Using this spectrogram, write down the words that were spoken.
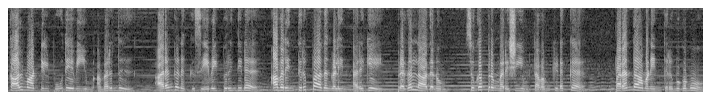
கால்மாட்டில் பூதேவியும் அமர்ந்து அரங்கனுக்கு சேவை புரிந்திட அவரின் திருப்பாதங்களின் அருகே பிரகல்லாதனும் சுகப்பிரம்ம ரிஷியும் தவம் கிடக்க பரந்தாமனின் திருமுகமோ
